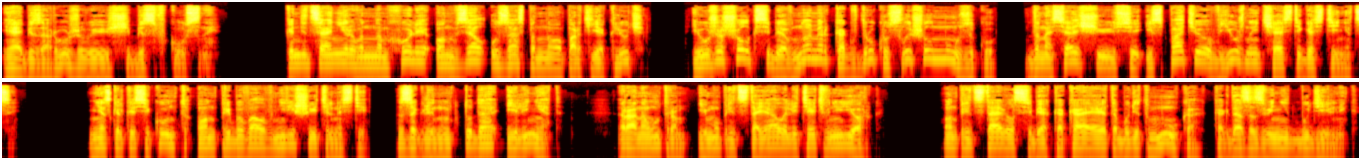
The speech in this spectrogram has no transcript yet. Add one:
и обезоруживающе безвкусны. В кондиционированном холле он взял у заспанного портье ключ и уже шел к себе в номер, как вдруг услышал музыку, доносящуюся из патио в южной части гостиницы. Несколько секунд он пребывал в нерешительности, заглянуть туда или нет. Рано утром ему предстояло лететь в Нью-Йорк. Он представил себе, какая это будет мука, когда зазвенит будильник.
